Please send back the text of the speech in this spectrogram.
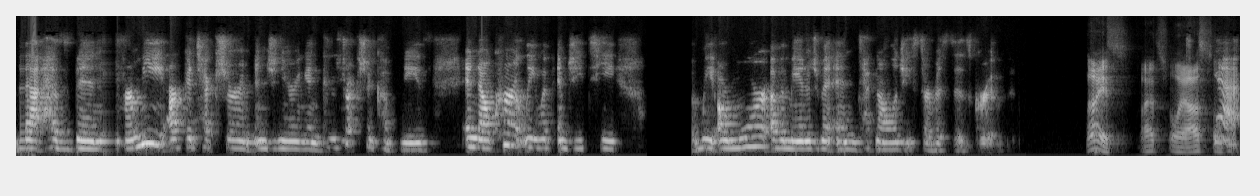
that has been for me architecture and engineering and construction companies. And now currently with MGT, we are more of a management and technology services group. Nice. That's really awesome. Yeah.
